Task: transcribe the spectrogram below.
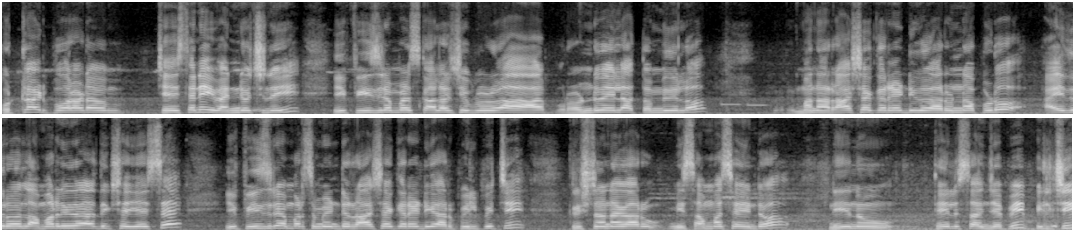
కొట్లాడి పోరాటం చేస్తేనే ఇవన్నీ వచ్చినాయి. ఈ ఫీజు రియంబర్ స్కాలర్షిప్లు కూడా రెండు వేల తొమ్మిదిలో మన రాజశేఖర రెడ్డి గారు ఉన్నప్పుడు ఐదు రోజులు అమరనిరా దీక్ష చేస్తే ఈ ఫీజు రియంబర్స్మెంట్ రాజశేఖర రెడ్డి గారు పిలిపించి కృష్ణన్న గారు మీ సమస్య ఏంటో నేను తేలుస్తా అని చెప్పి పిలిచి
